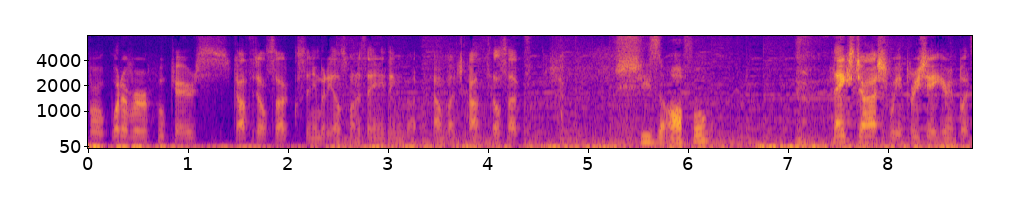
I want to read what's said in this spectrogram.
But whatever, who cares? Gothitelle sucks. Anybody else want to say anything about how much Gothitelle sucks? She's awful. Thanks, Josh. We appreciate your input.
